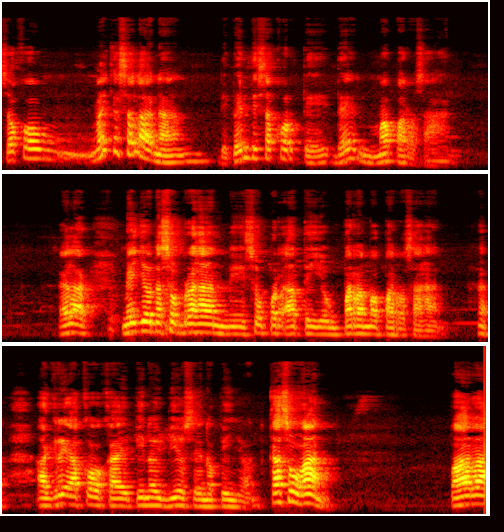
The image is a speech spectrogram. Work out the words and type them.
So kung may kasalanan, depende sa korte, then maparusahan. Kaya lang, medyo nasobrahan ni Super Ate yung para maparusahan. Agree ako kay Pinoy Views and Opinion. Kasuhan para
